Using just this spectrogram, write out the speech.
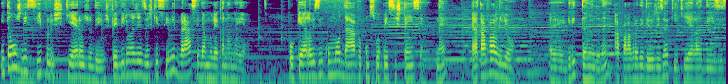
Então os discípulos, que eram judeus, pediram a Jesus que se livrasse da mulher cananeia, porque ela os incomodava com sua persistência, né? Ela estava ali, ó, é, gritando, né? A palavra de Deus diz aqui que ela diz,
